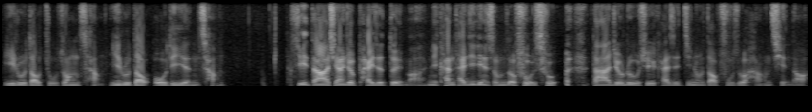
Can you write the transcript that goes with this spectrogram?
一路到组装厂，一路到 ODM 厂。所以大家现在就排着队嘛，你看台积电什么时候复苏，大家就陆续开始进入到复苏行情啊。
